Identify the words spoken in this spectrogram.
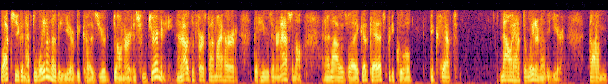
well, actually, you're going to have to wait another year because your donor is from Germany. And that was the first time I heard that he was international. And I was like, okay, that's pretty cool, except now I have to wait another year. Um,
